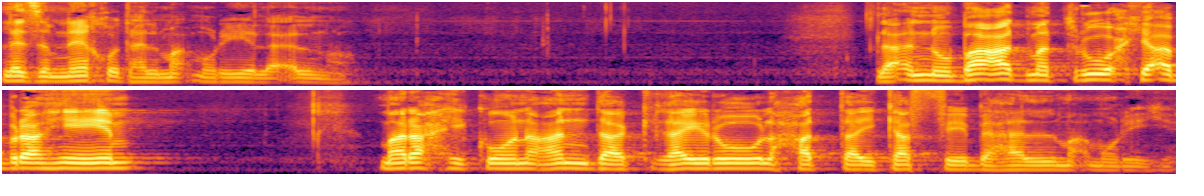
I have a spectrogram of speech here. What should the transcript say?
لازم ناخد هالمأمورية لإلنا. لأنه بعد ما تروح يا إبراهيم ما رح يكون عندك غيره لحتى يكفي بهالمأمورية.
